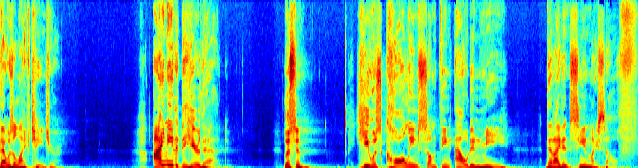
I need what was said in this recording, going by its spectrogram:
That was a life changer. I needed to hear that Listen, he was calling something out in me that I didn't see in myself.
